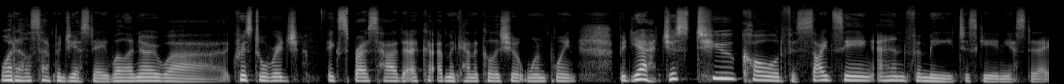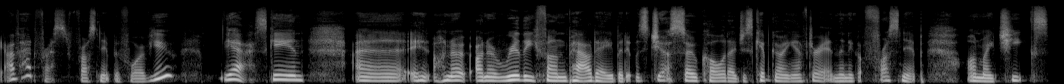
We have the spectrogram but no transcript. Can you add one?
What else happened yesterday? Well, I know uh, Crystal Ridge Express had a, a mechanical issue at one point, but yeah, just too cold for sightseeing and for me to ski in yesterday. I've had frost, frostnip before. Have you? Yeah, skiing uh, on a on a really fun pow day, but it was just so cold. I just kept going after it, and then I got frostnip on my cheeks,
